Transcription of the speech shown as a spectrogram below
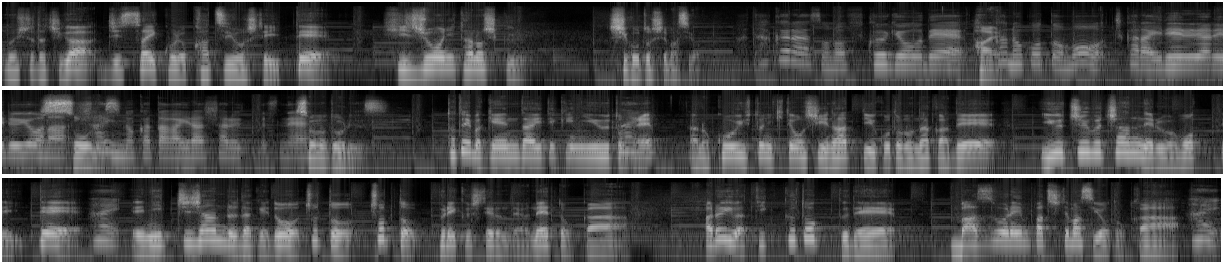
の人たちが実際これを活用していて非常に楽しく仕事してますよ。だからその副業で他のことも力入れられるような社員の方がいらっしゃるんですね。その通りです。例えば現代的に言うとね、はい、あのこういう人に来てほしいなっていうことの中で YouTube チャンネルを持っていて、はい、ニッチジャンルだけどちょっとちょっとブレイクしてるんだよねとかあるいは TikTok でバズを連発してますよとか、はい、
